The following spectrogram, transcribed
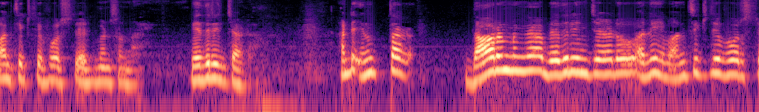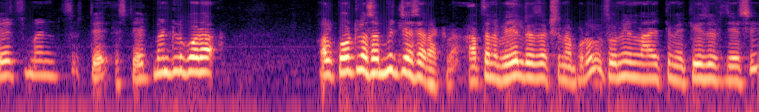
వన్ సిక్స్టీ ఫోర్ స్టేట్మెంట్స్ ఉన్నాయి. బెదిరించాడు. అంటే ఇంత దారుణంగా బెదిరించాడు అని వన్ సిక్స్టీ ఫోర్ స్టేట్మెంట్స్ స్టేట్మెంట్లు కూడా వాళ్ళు కోర్టులో సబ్మిట్ చేశారు అక్కడ. అతను బెయిల్ రిజెక్షన్ అప్పుడు సునీల్ నాయక్ని అక్యూజ్డ్ చేసి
